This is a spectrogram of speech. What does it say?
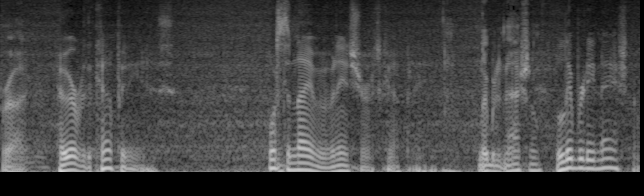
Right. whoever the company is. What's the name of an insurance company? Liberty National. Liberty National.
